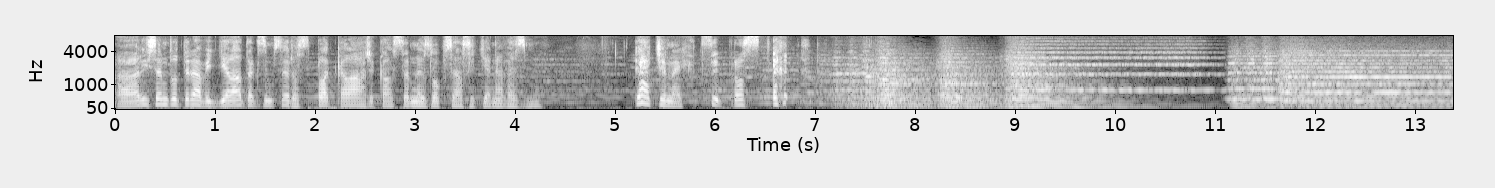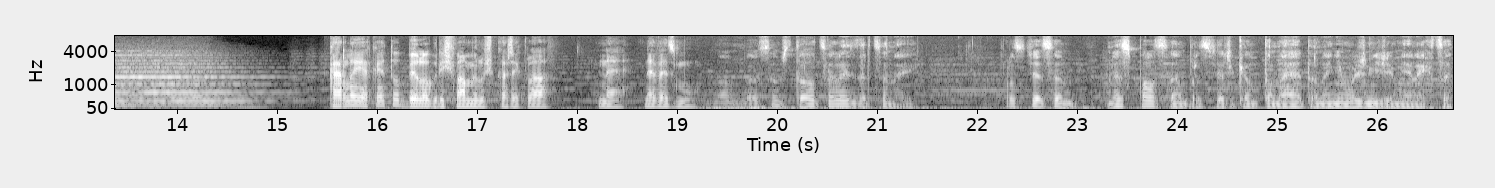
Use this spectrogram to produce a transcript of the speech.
a když jsem to teda viděla, tak jsem se rozplakala a říkala jsem, nezlob se, asi tě nevezmu. Já tě nechci prostě. Karle, jaké to bylo, když vám Miluška řekla, ne, nevezmu? No, byl jsem z toho celý zdrcený. Prostě jsem nespal jsem, prostě říkám, to ne, to není možný, že mě nechce.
